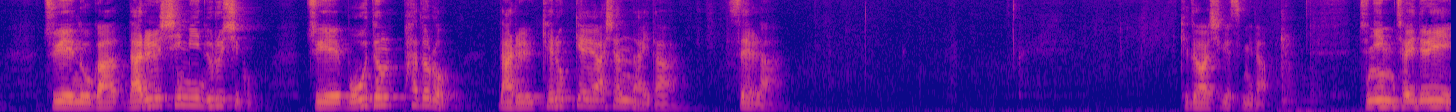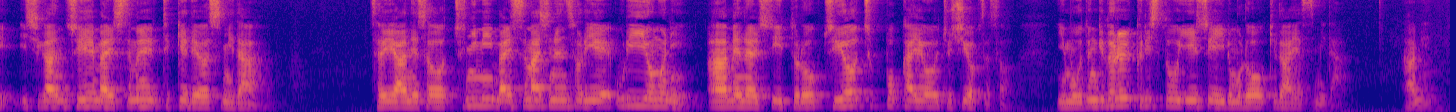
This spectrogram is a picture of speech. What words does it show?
주의 노가 나를 심히 누르시고 주의 모든 파도로 나를 괴롭게 하셨나이다. 셀라. 기도하시겠습니다. 주님, 저희들이 이 시간 주의 말씀을 듣게 되었습니다. 저희 안에서 주님이 말씀하시는 소리에 우리 영혼이 아멘할 수 있도록 주여 축복하여 주시옵소서. 이 모든 기도를 그리스도 예수의 이름으로 기도하였습니다. 아멘.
